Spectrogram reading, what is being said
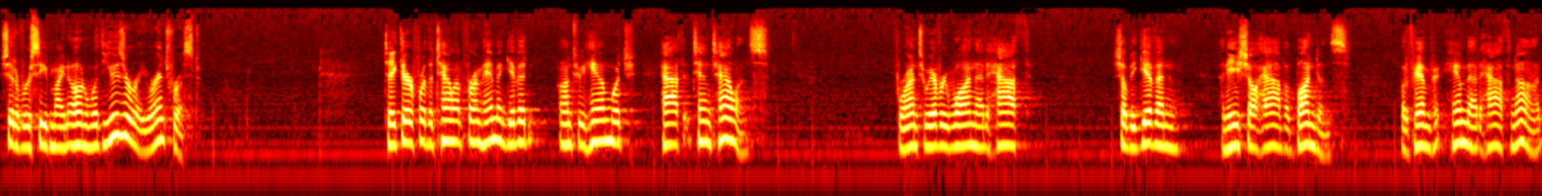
should have received mine own with usury or interest. Take therefore the talent from him and give it unto him which hath ten talents. For unto every one that hath shall be given, and he shall have abundance. But of him, him that hath not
